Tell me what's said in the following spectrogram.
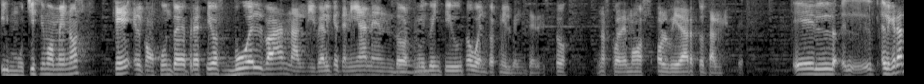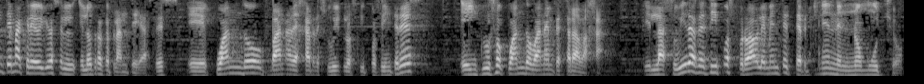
y muchísimo menos que el conjunto de precios vuelvan al nivel que tenían en 2021 o en 2020. De esto nos podemos olvidar totalmente. El, el- el gran tema, creo yo, es el, el otro que planteas, es eh, cuándo van a dejar de subir los tipos de interés e incluso cuándo van a empezar a bajar. Eh, Las subidas de tipos probablemente terminen en no mucho.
